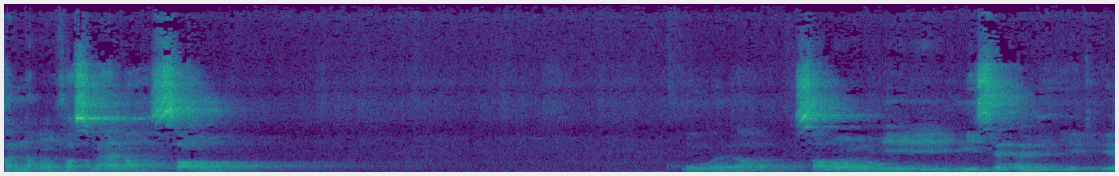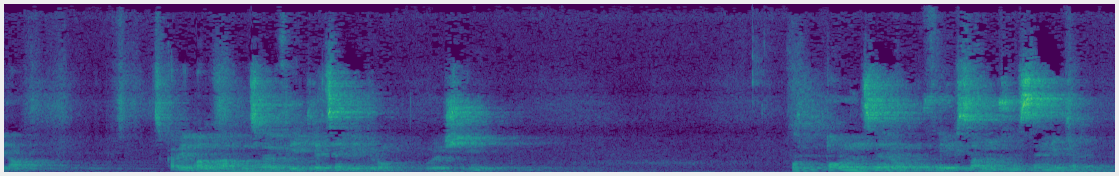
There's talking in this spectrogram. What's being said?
بقى لنا اونفاس معنا الصالون. هو هذا الصالون اللي المساحه اللي هي كبيرة. تقريبا الغرب نتاعو فيه 3 متر و20 والطول نتاعو فيه أكثر من 5 متر.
